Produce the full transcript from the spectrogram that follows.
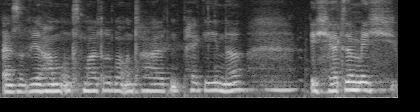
also wir haben uns mal drüber unterhalten, Peggy, ne? Mhm. Ich hätte mich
